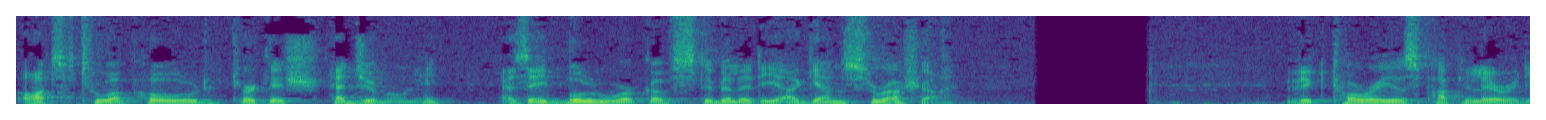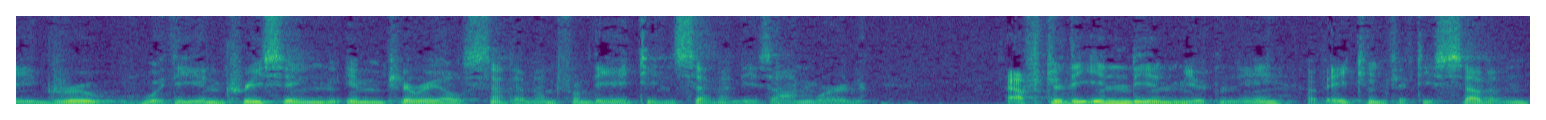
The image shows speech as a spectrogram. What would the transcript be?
ought to uphold Turkish hegemony as a bulwark of stability against Russia. Victoria's popularity grew with the increasing imperial sentiment from the 1870s onward. After the Indian Mutiny of 1857,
